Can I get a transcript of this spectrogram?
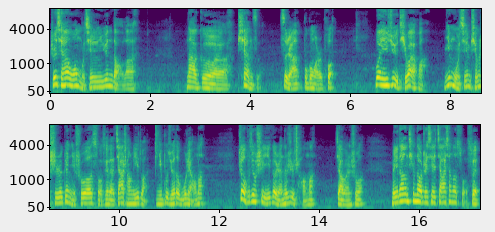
之前我母亲晕倒了，那个骗子。自然不攻而破。问一句题外话，你母亲平时跟你说琐碎的家长里短，你不觉得无聊吗？这不就是一个人的日常吗？嘉文说：“每当听到这些家乡的琐碎，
